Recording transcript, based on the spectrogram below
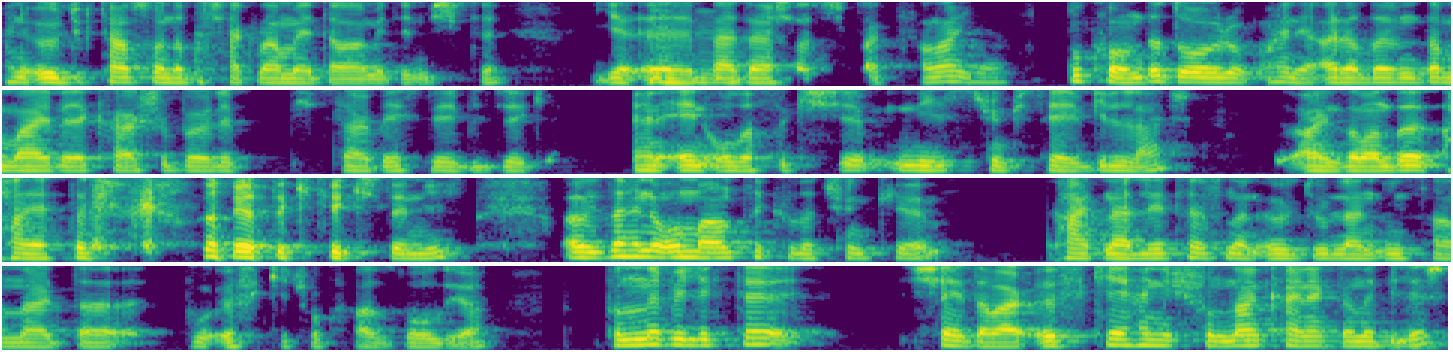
hani öldükten sonra da bıçaklanmaya devam edilmişti. Ya, e, belden aşağısı çıplaktı falan ya. Bu konuda doğru hani aralarında Miley'e karşı böyle hisler besleyebilecek yani en olası kişi Nils çünkü sevgililer. Aynı zamanda hayatta hayattaki tek işte Nils. O yüzden hani o mantıklı çünkü partnerleri tarafından öldürülen insanlarda bu öfke çok fazla oluyor. Bununla birlikte şey de var. Öfke hani şundan kaynaklanabilir.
